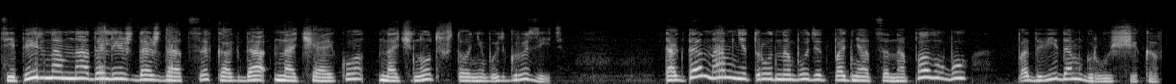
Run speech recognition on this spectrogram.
«Теперь нам надо лишь дождаться, когда на чайку начнут что-нибудь грузить. Тогда нам нетрудно будет подняться на палубу под видом грузчиков».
